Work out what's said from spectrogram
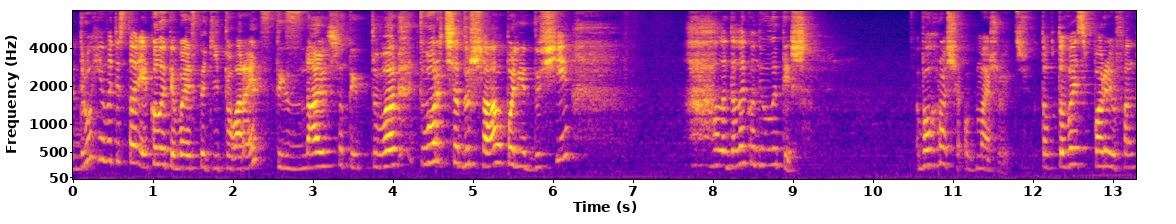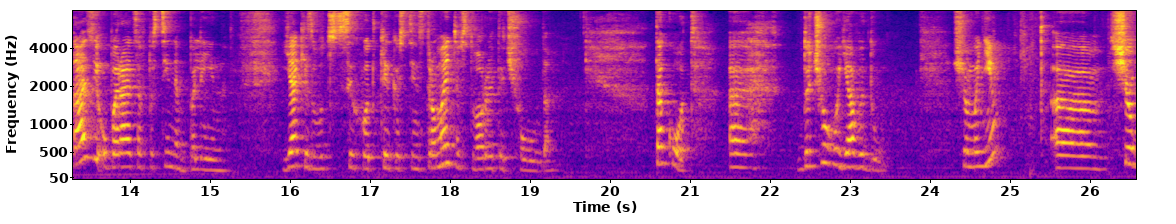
Другий вид історії, коли ти весь такий творець, ти знаєш, що ти твор, творча душа, політ душі, але далеко не улетиш. Бо гроші обмежують. Тобто весь порив фантазії упирається в постійне блін. Як із цих от кількості інструментів створити чудо. Так от, е, до чого я веду? Що мені, е, щоб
